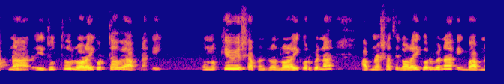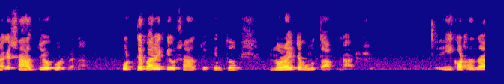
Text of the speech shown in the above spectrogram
আপনার, এই যুদ্ধ লড়াই করতে হবে আপনাকেই। অন্য কেউ এসে আপনার জন্য লড়াই করবে না, আপনার সাথে লড়াই করবে না, কিংবা আপনাকে সাহায্যও করবে না। করতে পারে কেউ সাহায্য, কিন্তু লড়াইটা মূলত আপনার। এই কথাটা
